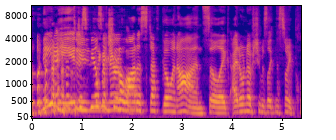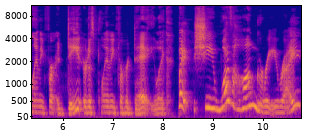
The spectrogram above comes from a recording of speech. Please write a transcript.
Maybe it just feels like, a she had a lot of stuff going on. So like I don't know if she was like necessarily planning for a date or just planning for her day. Like But she was hungry, right?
